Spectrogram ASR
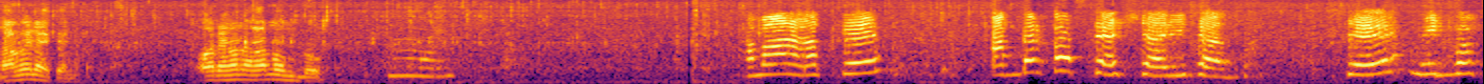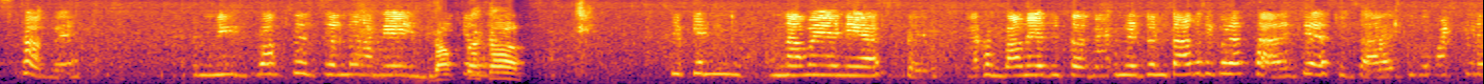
নামে না কেন? আর এখন আনন্দ। আমার আজকে আবদার করছে শারিশাদ সে মিট বক্স খাবে। মিট বক্সের জন্য আমি চিকেন নামিয়ে নিয়ে আসছে। এখন বানিয়ে দিতে হবে। এখন এর জন্য তাড়াতাড়ি করে সারাইতে আসছে সারাইতে পাঠিয়ে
